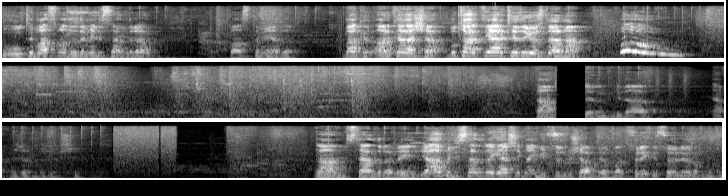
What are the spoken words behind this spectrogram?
Bu ulti basmadı değil mi Lisandra? Bastı mı ya da? Bakın arkadaşlar bu taktiği herkese göstermem. Woo! Tamam dedim bir daha yapmayacağım böyle bir şey. Lan Lisandra range... Ya abi Lisandra gerçekten güçsüz bir şampiyon bak sürekli söylüyorum bunu.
